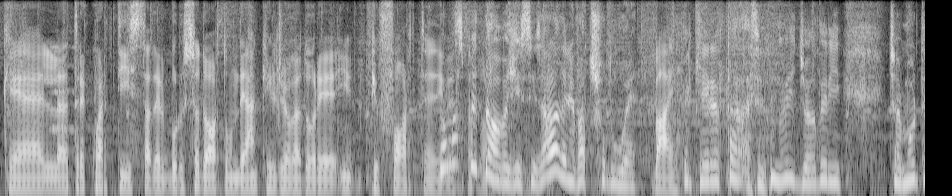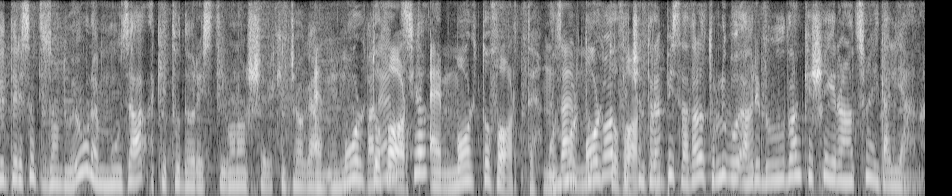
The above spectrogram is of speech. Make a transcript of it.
che è il trequartista del Borussia Dortmund e anche il giocatore più forte di Non questa aspettavo facessi, allora te ne faccio due. Vai. Perché in realtà, secondo me, i giocatori cioè, molto interessanti sono due. Uno è Musa, che tu dovresti conoscere perché gioca È molto Valencia. forte, è molto forte. Musa è molto, forte. forte. centrocampista, tra l'altro, lui avrebbe potuto anche scegliere la nazione italiana,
